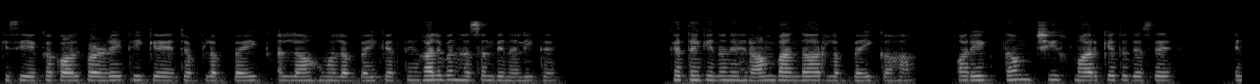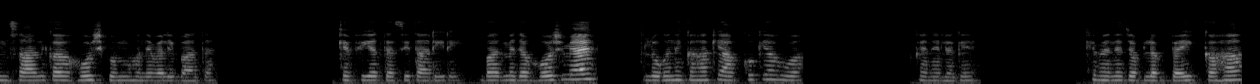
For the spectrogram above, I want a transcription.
کسی ایک کا کال پڑ رہی تھی کہ جب لبیک اللہ لبیک کہتے ہیں، غالباً حسن بن علی تھے۔ کہتے ہیں کہ انہوں نے حرام باندھا اور لبیک کہا۔ اور ایک دم چیخ مار کے تو جیسے انسان کا ہوش گم ہونے والی بات ہے۔ کیفیت ایسی تاری رہی۔ بعد میں جب ہوش میں آئے تو لوگوں نے کہا کہ آپ کو کیا ہوا؟ کہنے لگے کہ میں نے جب لبیک کہا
